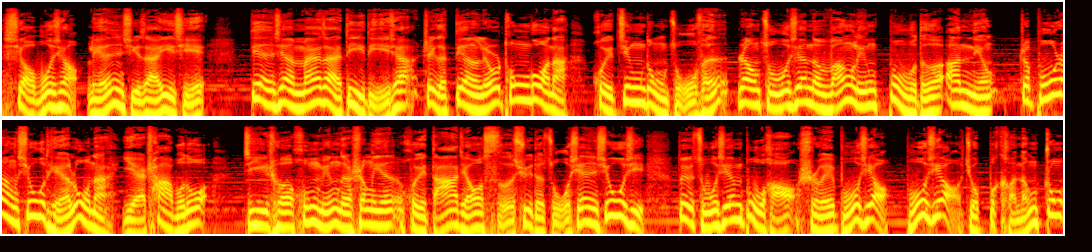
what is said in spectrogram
孝不孝联系在一起。电线埋在地底下，这个电流通过呢，会惊动祖坟，让祖先的亡灵不得安宁。这不让修铁路呢，也差不多。机车轰鸣的声音会打搅死去的祖先休息，对祖先不好，视为不孝，不孝就不可能忠。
